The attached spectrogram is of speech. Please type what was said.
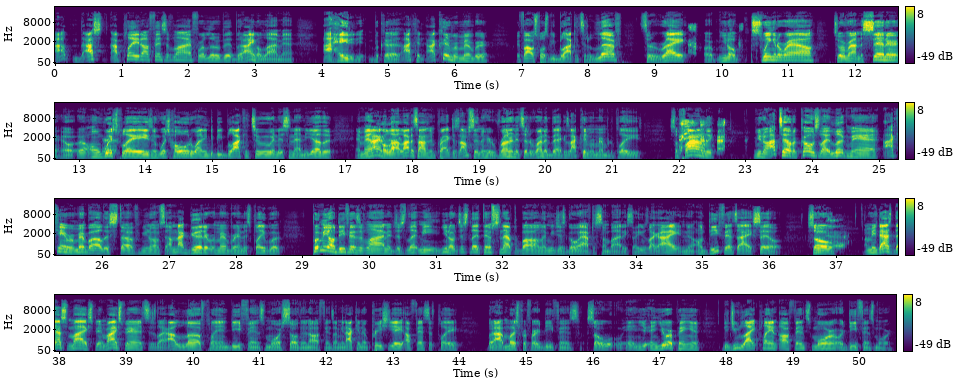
I I, I played offensive line for a little bit, but I ain't gonna lie, man, I hated it because I could I couldn't remember if I was supposed to be blocking to the left, to the right, or you know swinging around to around the center, or, or on which plays and which hole do I need to be blocking to, and this and that and the other. And man, I ain't gonna lie, a lot of times in practice, I'm sitting here running into the running back because I couldn't remember the plays. So finally, you know, I tell the coach, like, look, man, I can't remember all this stuff. You know what I'm saying? I'm not good at remembering this playbook. Put me on defensive line and just let me, you know, just let them snap the ball and let me just go after somebody. So he was like, all right, and on defense, I excelled. So, yeah. I mean, that's that's my experience. My experience is like I love playing defense more so than offense. I mean, I can appreciate offensive play, but I much prefer defense. So, in, in your opinion, did you like playing offense more or defense more?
